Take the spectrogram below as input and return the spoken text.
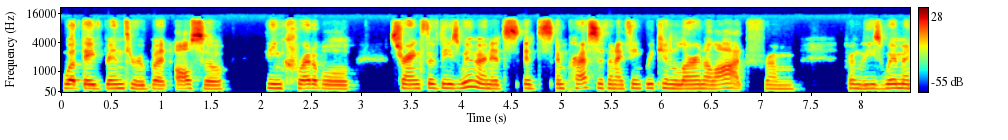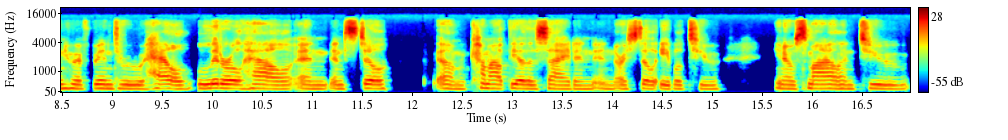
what they've been through but also the incredible strength of these women it's it's impressive. And i think we can learn a lot from from these women who have been through hell literal hell and and still um, come out the other side and, and are still able to you know smile and to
